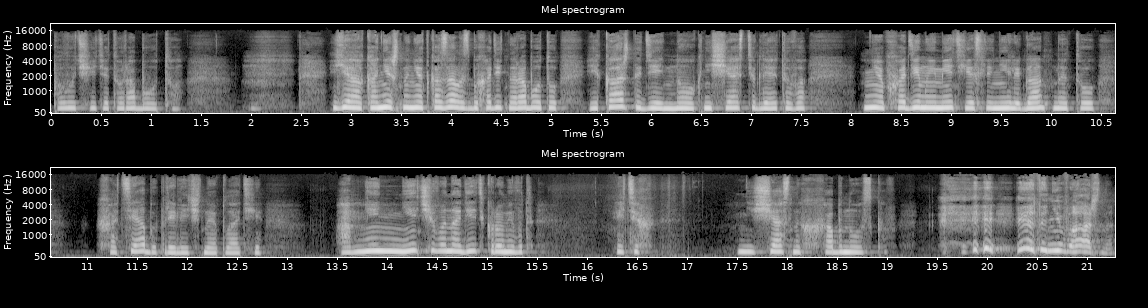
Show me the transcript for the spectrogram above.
получить эту работу. Я, конечно, не отказалась бы ходить на работу и каждый день, но, к несчастью, для этого необходимо иметь, если не элегантное, то хотя бы приличное платье. А мне нечего надеть, кроме вот этих несчастных обносков. Это не важно.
